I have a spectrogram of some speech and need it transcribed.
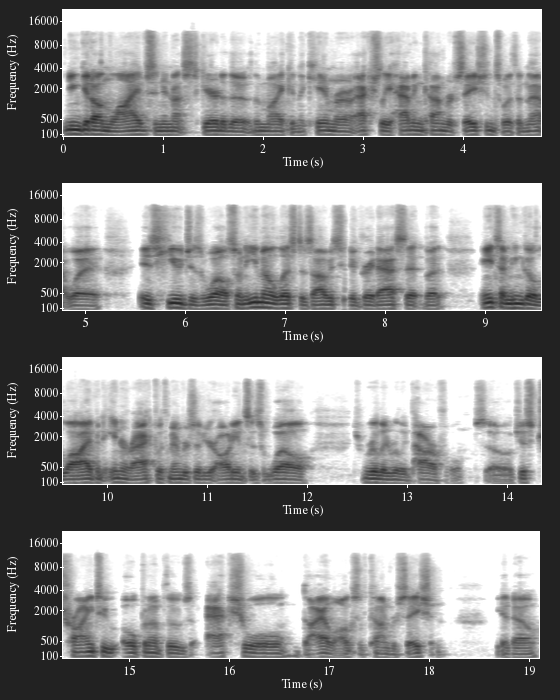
you can get on lives and you're not scared of the the mic and the camera. Actually, having conversations with them that way is huge as well. So an email list is obviously a great asset, but anytime you can go live and interact with members of your audience as well, it's really really powerful. So just trying to open up those actual dialogues of conversation, you know,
